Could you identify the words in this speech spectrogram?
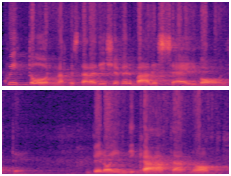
Qui torna questa radice verbale sei volte, ve l'ho indicata, no?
